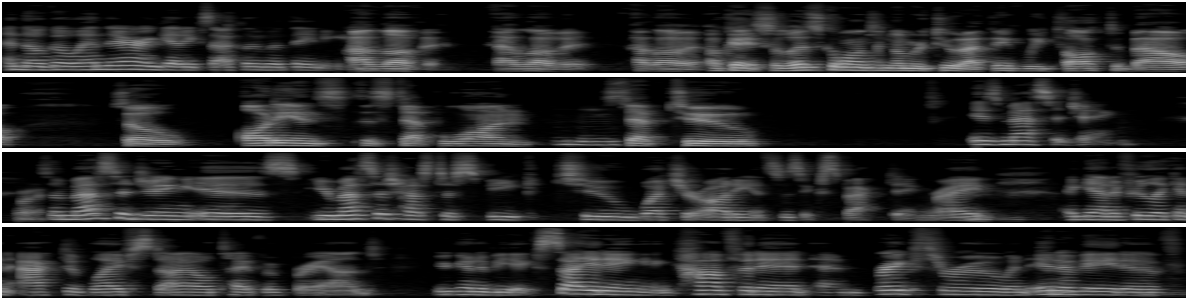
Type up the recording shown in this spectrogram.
and they'll go in there and get exactly what they need. I love it. I love it. I love it. Okay, so let's go on to number two. I think we talked about so audience is step one, Mhm. step two. Is messaging. Right. So messaging is your message has to speak to what your audience is expecting, right? Mm-hmm. again, if you're like an active lifestyle type of brand, you're going to be exciting and confident and breakthrough and innovative. Mhm.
